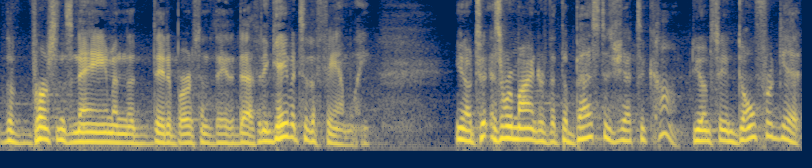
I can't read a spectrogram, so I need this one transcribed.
the person's name and the date of birth and the date of death. And he gave it to the family, you know, to, as a reminder that the best is yet to come. Do you know what I'm saying? Don't forget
